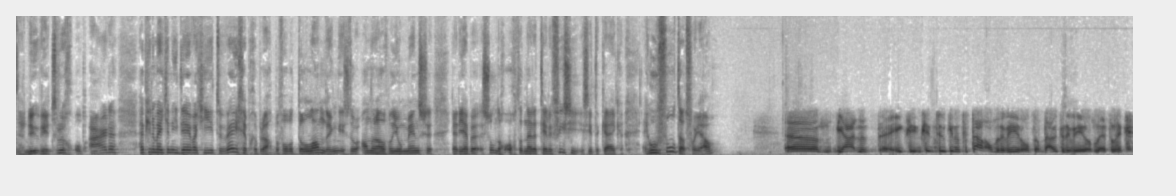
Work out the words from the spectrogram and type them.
Nou, nu weer terug op aarde. Heb je een beetje een idee wat je hier teweeg hebt gebracht? Bijvoorbeeld de landing is door anderhalf miljoen mensen... Ja, die hebben zondagochtend naar de televisie zitten kijken. En hoe voelt dat voor jou? Uh, ja, dat, ik, ik, zit natuurlijk in een totaal andere wereld, buiten de wereld letterlijk.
